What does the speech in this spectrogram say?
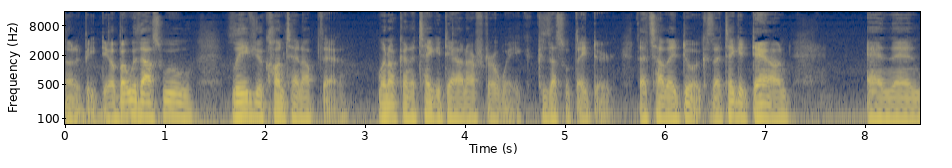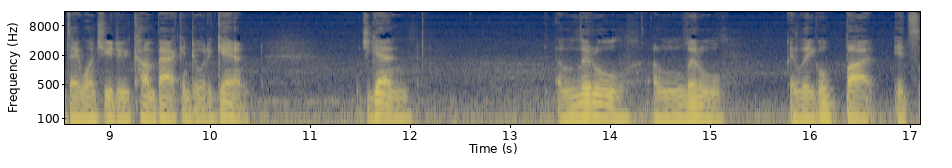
not a big deal. But with us, we'll leave your content up there. We're not going to take it down after a week because that's what they do. That's how they do it because they take it down and then they want you to come back and do it again. Which again, a little, a little illegal, but it's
